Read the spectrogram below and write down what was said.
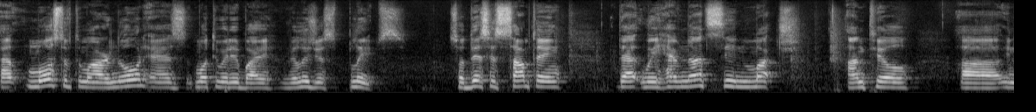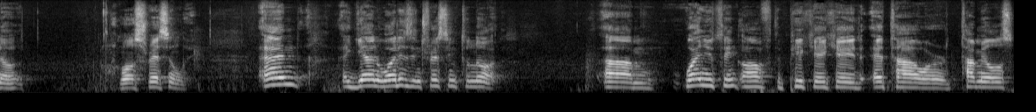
uh, most of them are known as motivated by religious beliefs. So this is something that we have not seen much until, you know, most recently. And again, what is interesting to note, um, when you think of the PKK, the ETA, or Tamils,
